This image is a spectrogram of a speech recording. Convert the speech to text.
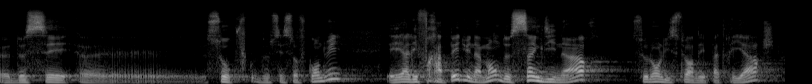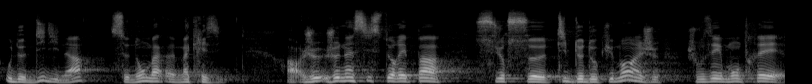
euh, de ces, euh, ces sauf-conduits et à les frapper d'une amende de 5 dinars, selon l'histoire des patriarches, ou de 10 dinars, selon euh, Macrisi. Je, n'insisterai pas sur ce type de document. Hein. Je, vous ai montré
